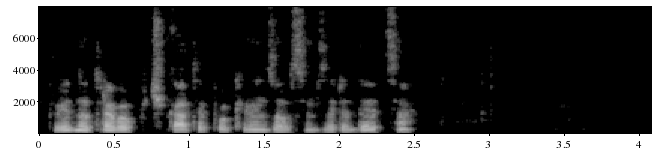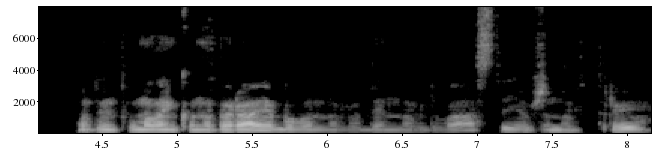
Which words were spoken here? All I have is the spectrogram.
відповідно, треба почекати, поки він зовсім зарядиться. От він помаленьку набирає, було 0,1-0,2, стає вже 0,3.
